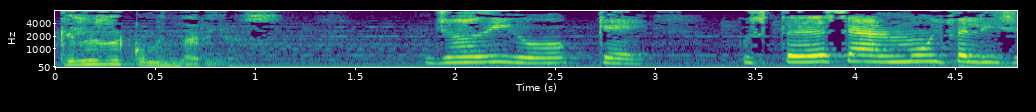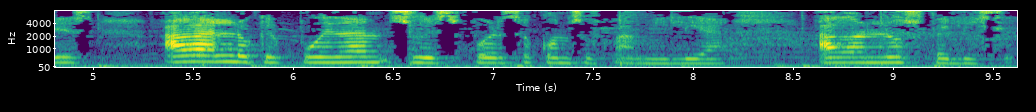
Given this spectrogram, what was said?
¿qué les recomendarías? Yo digo que ustedes sean muy felices, hagan lo que puedan, su esfuerzo con su familia, háganlos felices.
